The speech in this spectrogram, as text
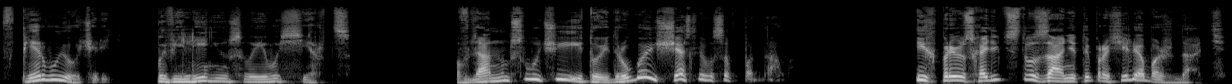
в первую очередь по велению своего сердца. В данном случае и то, и другое счастливо совпадало. Их превосходительство заняты, просили обождать,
